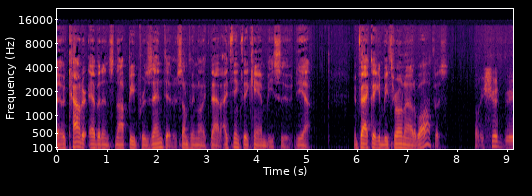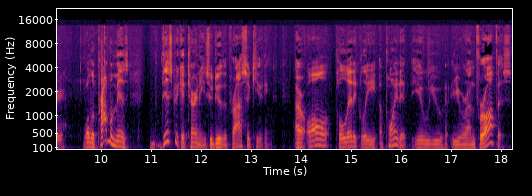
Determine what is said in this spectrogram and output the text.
uh, counter evidence not be presented or something like that, I think they can be sued. Yeah. In fact, they can be thrown out of office. Well, they should be. Well, the problem is district attorneys who do the prosecuting are all politically appointed. You you you run for office.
